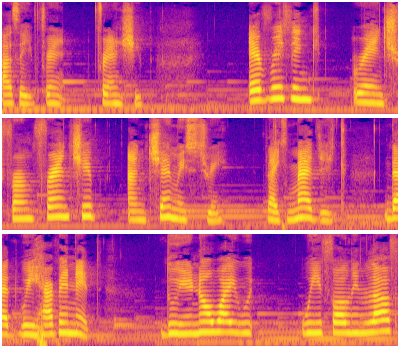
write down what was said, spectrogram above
as a friend, friendship. Everything range from friendship and chemistry, like magic, that we have in it. Do you know why we, we fall in love?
